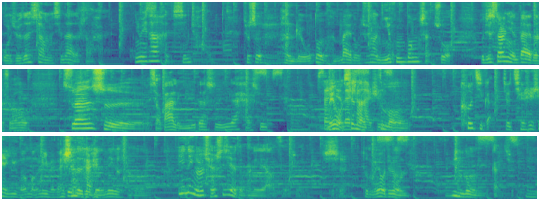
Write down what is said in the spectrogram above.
我觉得像现在的上海，因为它很新潮，就是很流动、很脉动，就像霓虹灯闪烁。我觉得三十年代的时候，虽然是小巴黎，但是应该还是没有现在这么科技感。就《情深深雨蒙蒙》里面的对上海。对对对，那个时候呢，因为那个时候全世界都是那个样子，我觉得是，都没有这种运动的感觉。嗯，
